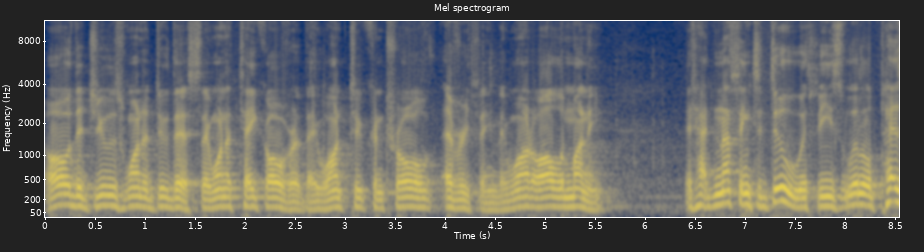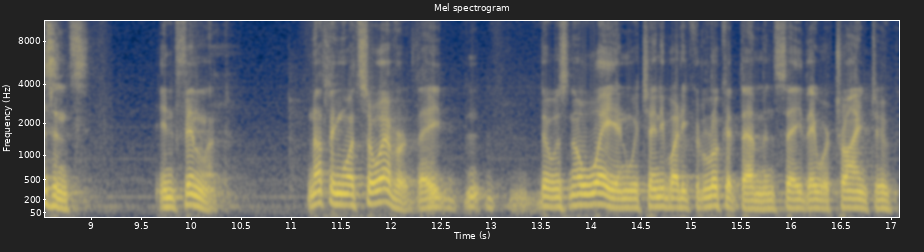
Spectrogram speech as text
oh, the Jews want to do this, they want to take over, they want to control everything, they want all the money. It had nothing to do with these little peasants in Finland. Nothing whatsoever. They, there was no way in which anybody could look at them and say they were trying to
